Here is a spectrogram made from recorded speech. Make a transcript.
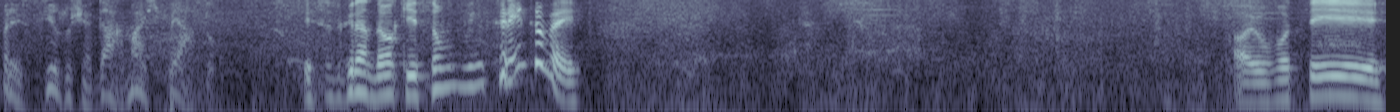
Preciso chegar mais perto. Esses grandão aqui são encrenca, velho. Ó, eu vou ter...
